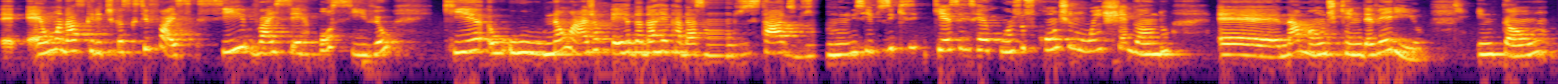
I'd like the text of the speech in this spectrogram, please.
é, é uma das críticas que se faz. Se vai ser possível que o, não haja perda da arrecadação dos estados, dos municípios e que, que esses recursos continuem chegando é, na mão de quem deveriam. Então,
